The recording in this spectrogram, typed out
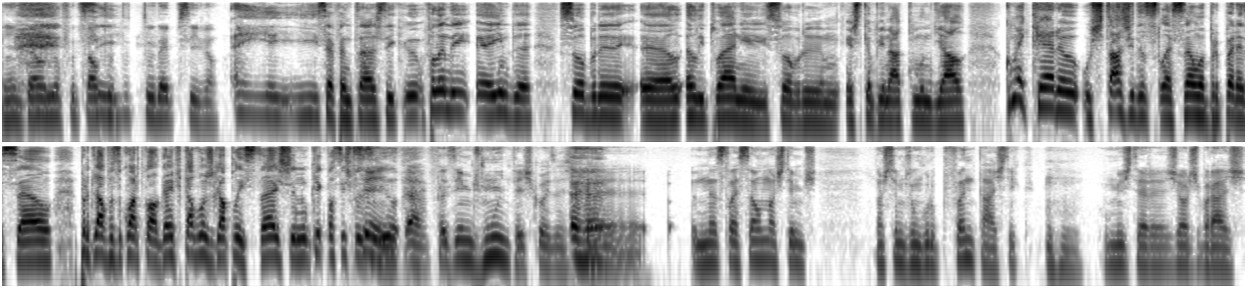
Então no futsal tudo, tudo é possível. Isso é fantástico. Falando ainda sobre eh, a Lituânia e sobre hum, este campeonato mundial, como é que era o estágio da seleção, a preparação? Partilhavas o quarto com alguém, ficavam a jogar Playstation? O que é que vocês faziam? Sim, tá, fazíamos muitas coisas. Eh, na seleção nós temos, nós temos um grupo fantástico. Uhum. O Mr. Jorge Braz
